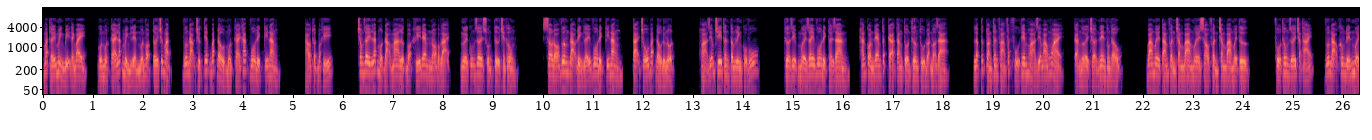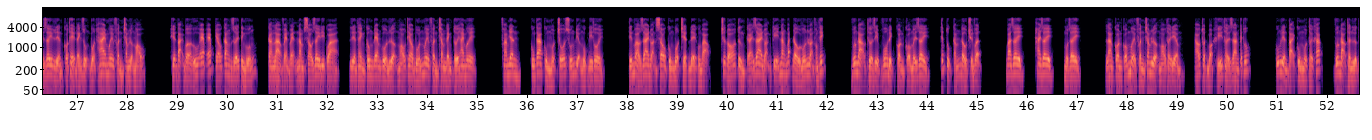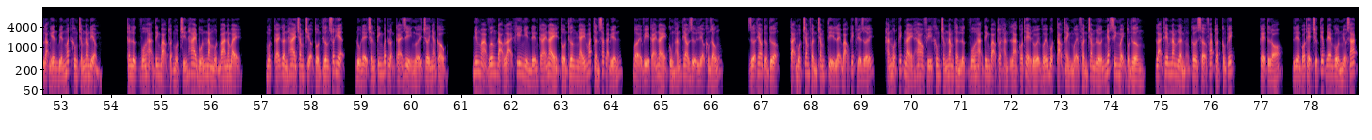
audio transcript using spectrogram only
Mắt thấy mình bị đánh bay gồm một cái lắc mình liền muốn vọt tới trước mặt, vương đạo trực tiếp bắt đầu một cái khác vô địch kỹ năng. Áo thuật bọc khí. Trong giây lát một đạo ma lực bọt khí đem nó bọc lại, người cũng rơi xuống từ trên không sau đó vương đạo đỉnh lấy vô địch kỹ năng, tại chỗ bắt đầu đứng lột. Hỏa diễm chi thân tâm linh của vũ. Thừa dịp mười giây vô địch thời gian, hắn còn đem tất cả tăng tổn thương thủ đoạn mở ra. Lập tức toàn thân phảng phất phủ thêm hỏa diễm áo ngoài, cả người trở nên thông thấu. Ba mươi tám phần trăm, ba mươi sáu phần trăm, ba mươi bốn phổ thông dưới trạng thái, vương đạo không đến mười giây liền có thể đánh dụng bột hai mươi phần trăm lượng máu. Hiện tại bờ uff kéo căng dưới tình huống, càng là vẹn vẹn năm sáu giây đi qua, liền thành công đem gồn lượng máu theo bốn mươi phần trăm đánh tới hai mươi. Phạm nhân, cùng ta cùng một chỗ xuống địa ngục đi thôi tiến vào giai đoạn sau cùng bột triệt để cùng bạo, trước đó từng cái giai đoạn kỹ năng bắt đầu hỗn loạn phong thích. Vương đạo thừa dịp vô địch còn có mấy giây, tiếp tục cắm đầu chuyển vận. Ba giây, hai giây, một giây. Làm còn có mười phần trăm lượng máu thời điểm, áo thuật bọt khí thời gian kết thúc. Cũng liền tại cùng một thời khắc, vương đạo thần lực lặng yên biến mất năm điểm. Thần lực vô hạn tinh bạo thuật một chín hai bốn năm một ba năm bảy. Một cái gần hai trăm triệu tổn thương xuất hiện, đủ để chấn kinh bất luận cái gì người chơi nhãn cầu. Nhưng mà vương đạo lại khi nhìn đến cái này tổn thương nháy mắt thần sắc đại biến, bởi vì cái này cùng hắn theo dự liệu không giống. Dựa theo tưởng tượng tại một trăm phần trăm tỷ lệ bạo kích phía dưới hắn một kích này hao phí 0.5 thần lực vô hạn tinh bạo thuật hẳn là có thể đối với bột tạo thành 10% lớn nhất sinh mệnh tổn thương, lại thêm 5 lần cơ sở pháp thuật công kích. Kể từ đó, liền có thể trực tiếp đem gồn miểu sát.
